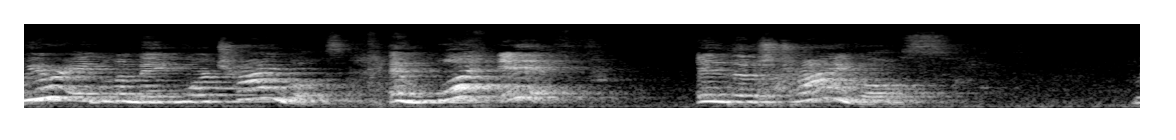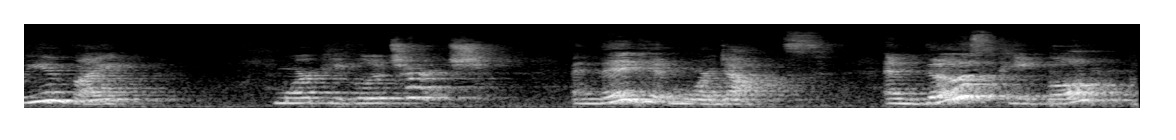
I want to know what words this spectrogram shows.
we were able to make more triangles. And what if in those triangles we invite more people to church and they get more dots? And those people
